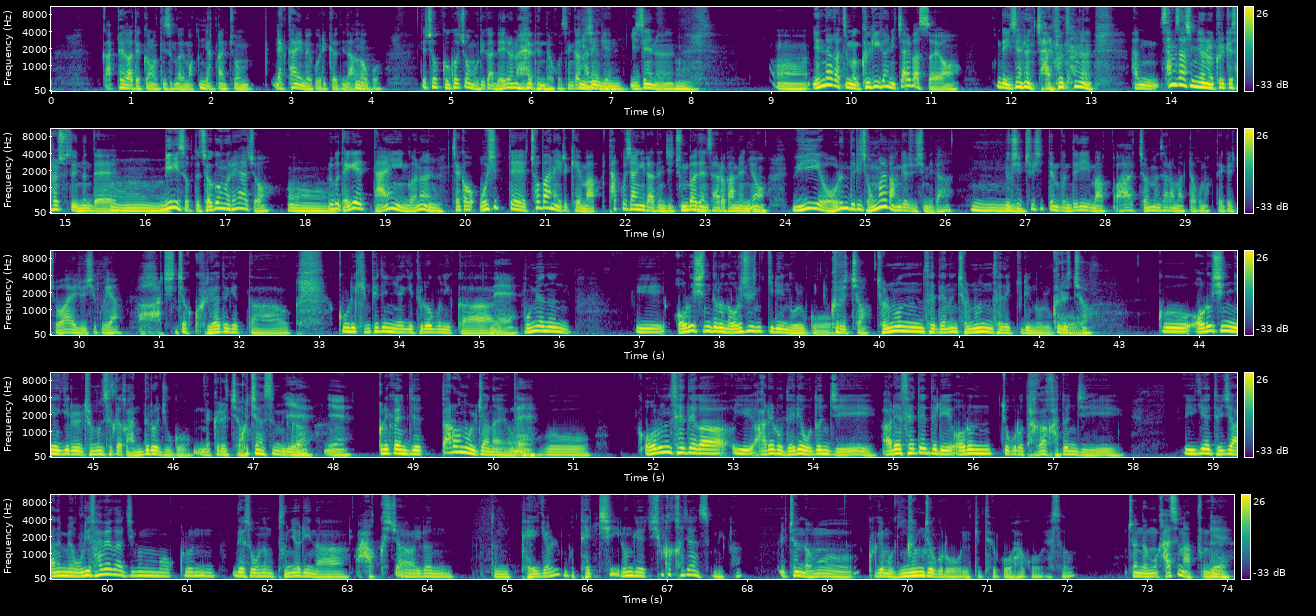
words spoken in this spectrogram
카페가 됐건 어디선가 음. 막 약간 좀 넥타이 메고 이렇게 어디 나가고. 근데 저 그거 좀 우리가 내려놔야 된다고 생각하는 이제는. 음. 게 이제는 어 옛날 같으면 그 기간이 짧았어요. 근데 이제는 잘못하면 한 3, 40년을 그렇게 살 수도 있는데 음. 미리서부터 적응을 해야죠. 어. 그리고 되게 다행인 거는 음. 제가 50대 초반에 이렇게 막 탁구장이라든지 음. 줌바 댄스 하러 가면요. 위에 어른들이 정말 반겨 주십니다. 음. 60, 70대 분들이 막, 아, 젊은 사람 맞다고 막 되게 좋아해 주시고요. 아, 진짜 그래야 되겠다. 그 우리 김 PD님 얘기 들어보니까 네. 보면은 이 어르신들은 어르신끼리 놀고 그렇죠. 젊은 세대는 젊은 세대끼리 놀고 그렇죠. 그 어르신 얘기를 젊은 세대가 안 들어주고 네, 그렇죠. 그렇지 않습니까? 예, 예. 그러니까 이제 따로 놀잖아요. 네. 그 어른 세대가 이 아래로 내려오든지 아래 세대들이 어른 쪽으로 다가가든지 이게 되지 않으면 우리 사회가 지금 뭐 그런 데서 오는 분열이나 아, 크죠. 어, 이런 어떤 대결, 뭐 대치 이런 게 심각하지 않습니까? 전 너무, 그게 뭐 이념적으로 이렇게 되고 하고 해서 전 너무 가슴 아픈 게 네.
